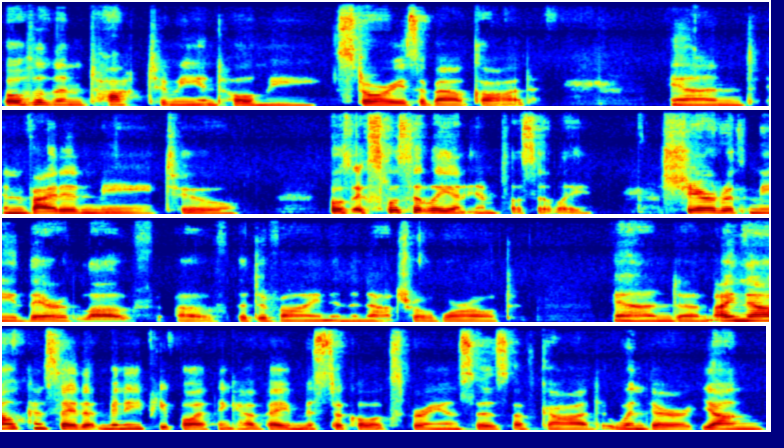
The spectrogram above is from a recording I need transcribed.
both of them talked to me and told me stories about God and invited me to both explicitly and implicitly shared with me their love of the divine in the natural world. And um, I now can say that many people, I think, have very mystical experiences of God when they're young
